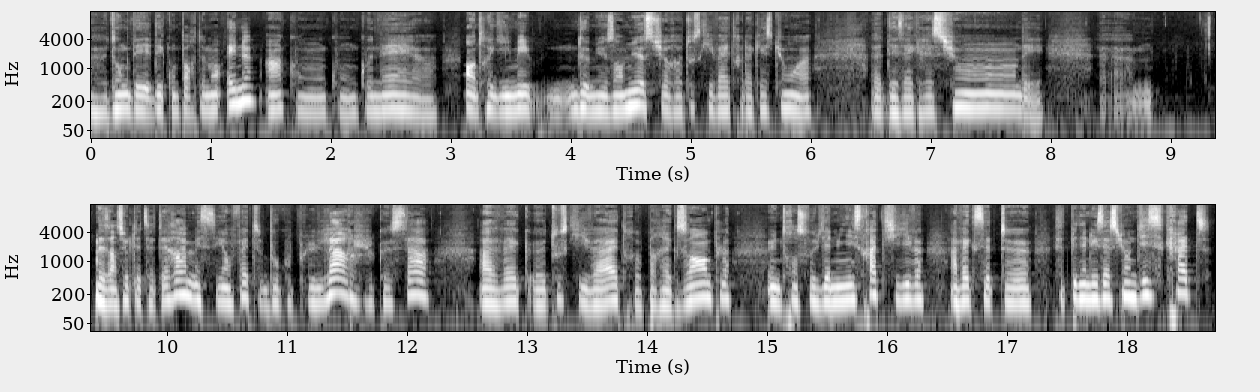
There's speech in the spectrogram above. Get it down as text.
euh, donc des, comportements haineux hein, qu'on qu connaît entre guillemets de mieux en mieux sur tout ce qui va être la question des agressions, des des insultes, etc. Mais c'est en fait beaucoup plus large que ça, avec euh, tout ce qui va être, par exemple, une transphobie administrative, avec cette, euh, cette pénalisation discrète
